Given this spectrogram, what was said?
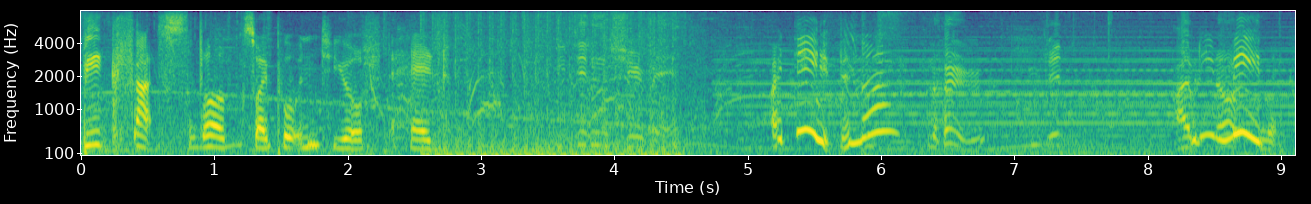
big fat slugs I put into your head? You didn't shoot me. I did, didn't I? No, you did. I What do you mean?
